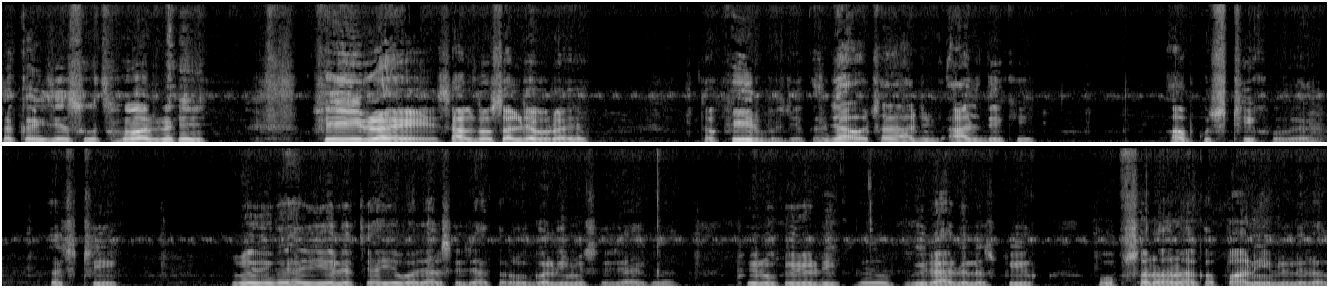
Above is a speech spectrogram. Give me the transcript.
तो कैसे सूत मान नहीं। फिर रहे, साल दो साल जब रहे तो फिर भेजे कहा, जाओ अच्छा आज आज देखी अब कुछ ठीक हो गया अच्छा ठीक। मैंने कहा ये लेते आइए, बाज़ार से जाकर वो गली में से जाएगा। फिर ओके, रेडी करें, गिरा दिलस फिर वो सनहना का पानी ले ले रहा,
